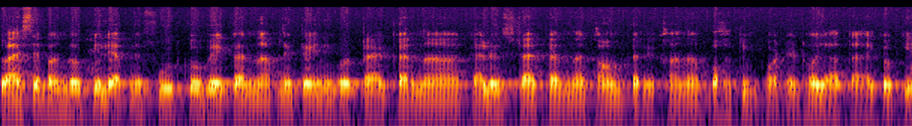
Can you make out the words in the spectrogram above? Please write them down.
तो ऐसे बंदों के लिए अपने फ़ूड को वे करना, अपनी ट्रेनिंग को ट्रैक करना कैलोरीज ट्रैक करना काउंट करके खाना बहुत इंपॉर्टेंट हो जाता है, क्योंकि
